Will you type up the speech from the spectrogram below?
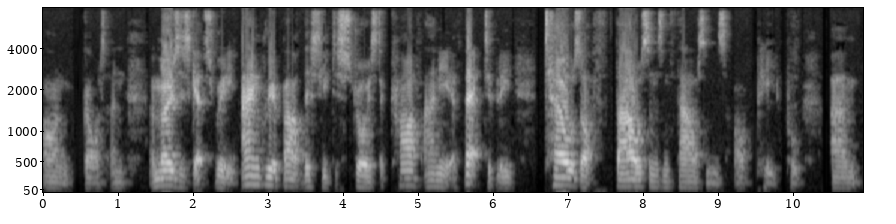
on God, and, and Moses gets really angry about this. He destroys the calf, and he effectively tells off thousands and thousands of people, um,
